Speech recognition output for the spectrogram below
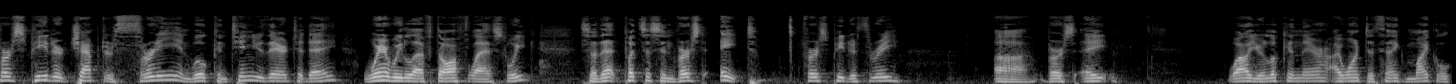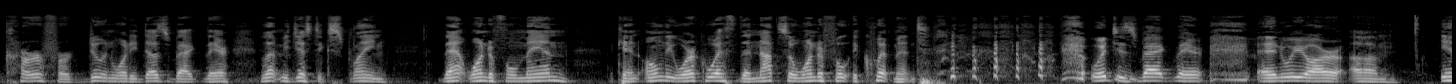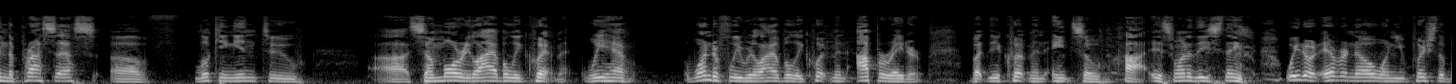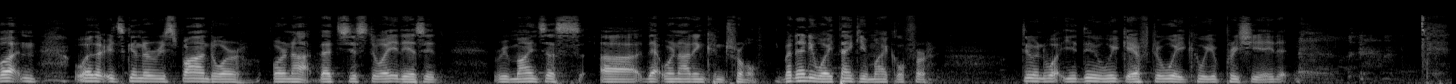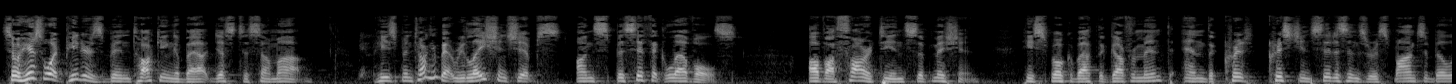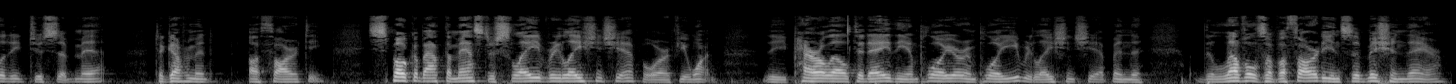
1 Peter chapter 3, and we'll continue there today where we left off last week. So that puts us in verse 8. 1 Peter 3, uh, verse 8. While you're looking there, I want to thank Michael Kerr for doing what he does back there. Let me just explain. That wonderful man can only work with the not so wonderful equipment, which is back there. And we are, um, in the process of looking into uh, some more reliable equipment. We have wonderfully reliable equipment operator, but the equipment ain't so hot. It's one of these things we don't ever know when you push the button whether it's going to respond or or not. That's just the way it is. It reminds us uh, that we're not in control. But anyway, thank you, Michael, for doing what you do week after week. We appreciate it. So here's what Peter's been talking about, just to sum up. He's been talking about relationships on specific levels of authority and submission. He spoke about the government and the Christian citizen's responsibility to submit to government authority. Spoke about the master-slave relationship, or if you want the parallel today, the employer-employee relationship and the, the levels of authority and submission there.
